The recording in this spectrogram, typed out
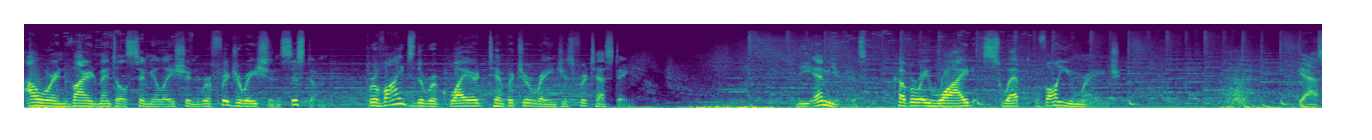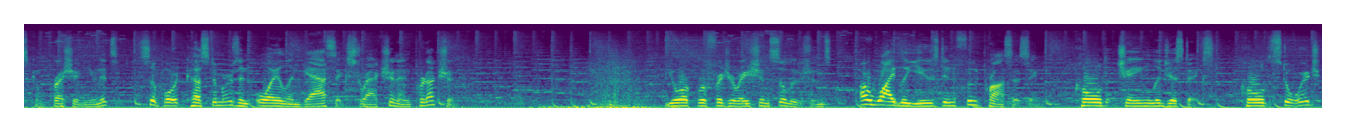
Our environmental simulation refrigeration system provides the required temperature ranges for testing. The M units cover a wide swept volume range. Gas compression units support customers in oil and gas extraction and production. York refrigeration solutions are widely used in food processing, cold chain logistics, cold storage,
